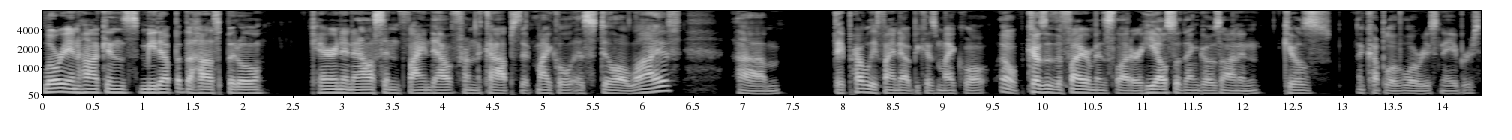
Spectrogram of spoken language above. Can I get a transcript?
Laurie and Hawkins meet up at the hospital. Karen and Allyson find out from the cops that Michael is still alive. Um, they probably find out because Michael, oh, because of the fireman slaughter. He also then goes on and kills a couple of Laurie's neighbors.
